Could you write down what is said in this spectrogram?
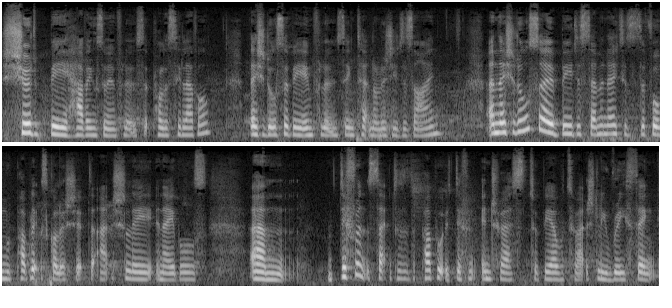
should be having some influence at policy level. They should also be influencing technology design. And they should also be disseminated as a form of public scholarship that actually enables um, different sectors of the public with different interests to be able to actually rethink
